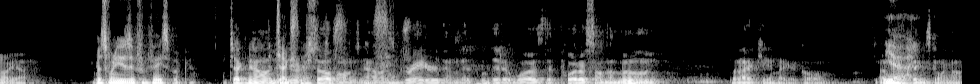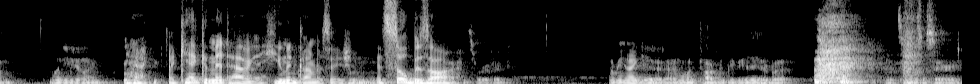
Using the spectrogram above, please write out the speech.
oh yeah. I just want to use it for Facebook. Technology text in our cell phones now is greater than that, that it was that put us on the moon, but I can't make a call. I've Yeah. got things going on. What are you doing? I, I can't commit to having a human conversation. It's so bizarre. It's horrific. I mean, I get it. I don't like talking to people either, but it's necessary.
